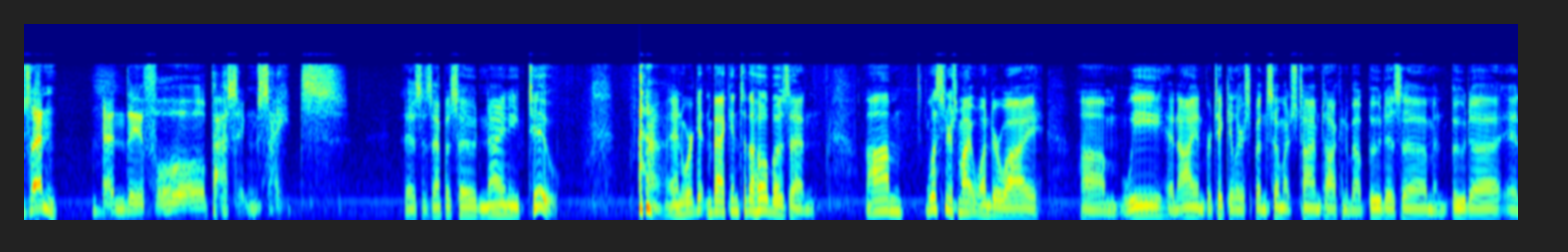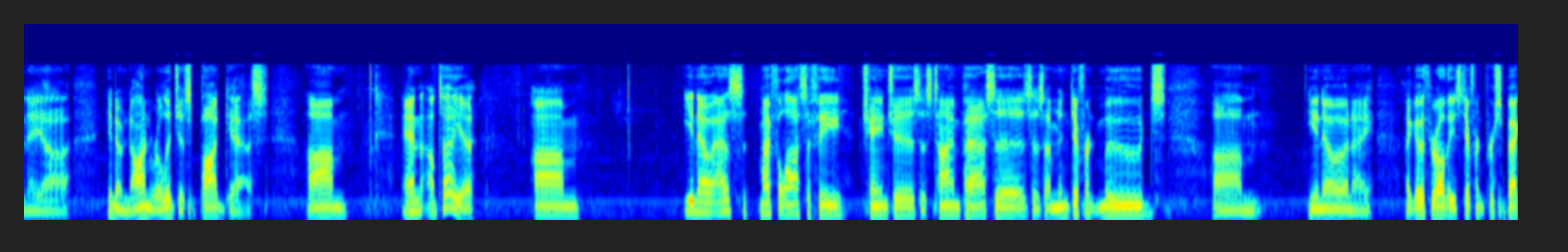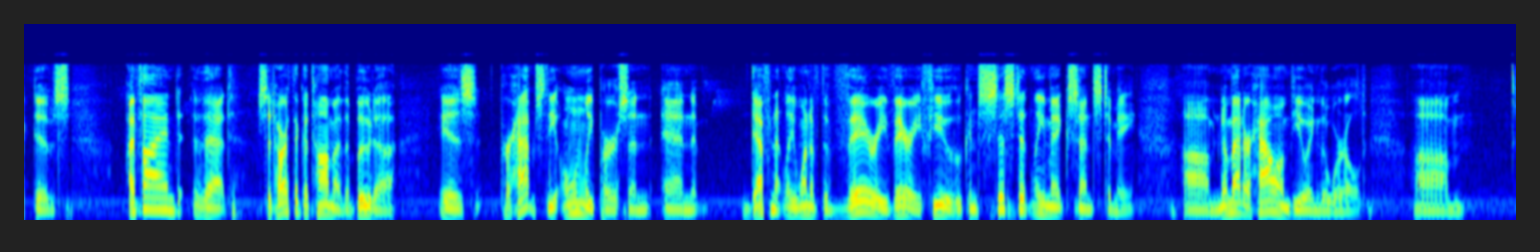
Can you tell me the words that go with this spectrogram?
Hobo Zen and the four passing sights. This is episode 92. and we're getting back into the Hobo Zen. Um, listeners might wonder why um, we, and I in particular, spend so much time talking about Buddhism and Buddha in a, uh, you know, non-religious podcast. Um, and I'll tell you, um, you know, as my philosophy changes, as time passes, as I'm in different moods, um, you know, and I, I go through all these different perspectives, I find that Siddhartha Gautama, the Buddha, is perhaps the only person and definitely one of the very, very few who consistently makes sense to me, um, no matter how I'm viewing the world. Um,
